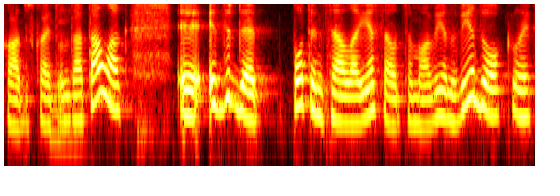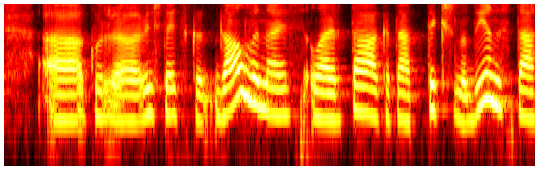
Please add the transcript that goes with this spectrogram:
kādu skaitu un tā tālāk, es dzirdēju potenciālā iesaucamā vienu viedokli, kur viņš teica, ka galvenais ir tā, ka tā tikšana dienestā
